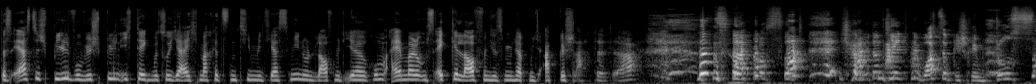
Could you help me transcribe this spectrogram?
Das erste Spiel, wo wir spielen, ich denke mir so, ja, ich mache jetzt ein Team mit Jasmin und laufe mit ihr herum, einmal ums Eck gelaufen und Jasmin hat mich abgeschlachtet, ja. Das war einfach so. Ich habe ihr dann direkt eine WhatsApp geschrieben, du Sau,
